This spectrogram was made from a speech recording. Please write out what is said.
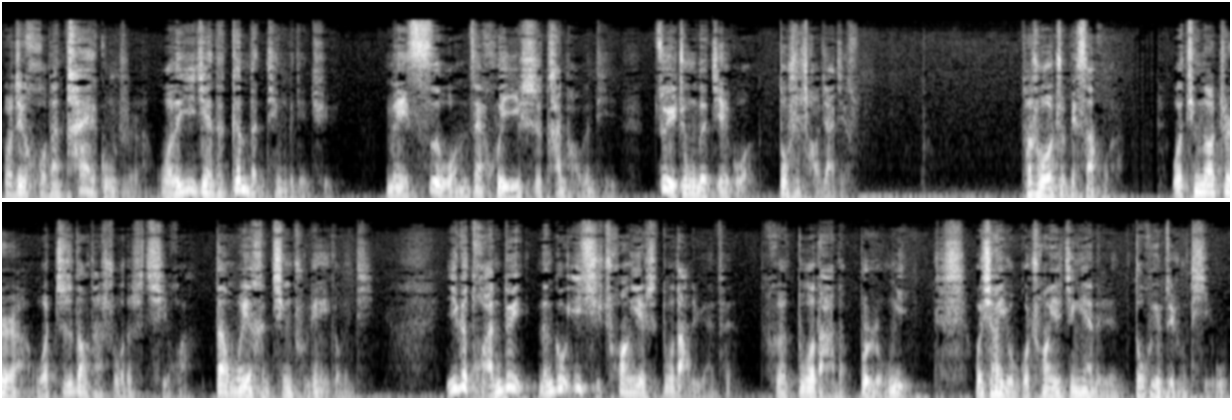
我这个伙伴太固执了，我的意见他根本听不进去。每次我们在会议室探讨问题，最终的结果都是吵架结束。”他说：“我准备散伙了。”我听到这儿啊，我知道他说的是气话，但我也很清楚另一个问题：一个团队能够一起创业是多大的缘分和多大的不容易。我想有过创业经验的人都会有这种体悟。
